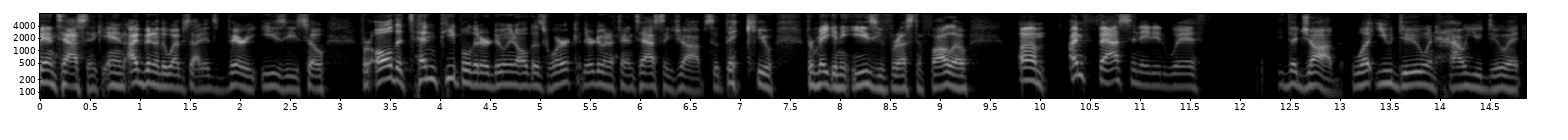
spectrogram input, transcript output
Fantastic. And I've been to the website. It's very easy. So, for all the 10 people that are doing all this work, they're doing a fantastic job. So, thank you for making it easy for us to follow. Um, I'm fascinated with the job, what you do and how you do it.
